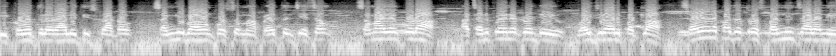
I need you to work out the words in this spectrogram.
ఈ కొవ్వొత్తుల ర్యాలీ తీసుకురావడం సంఘీభావం కోసం మా ప్రయత్నం చేశాం. సమాజం కూడా ఆ చనిపోయినటువంటి వైద్యురాలి పట్ల సరైన పద్ధతిలో స్పందించాలని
